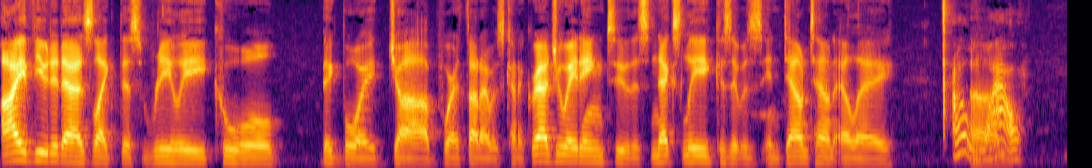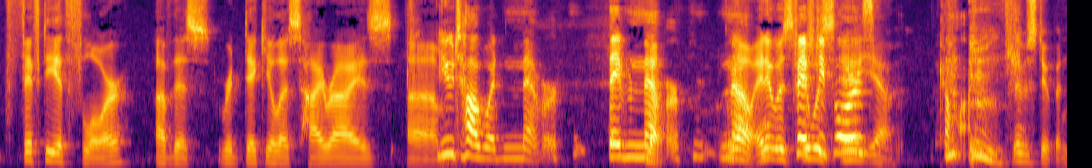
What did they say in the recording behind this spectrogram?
I viewed it as like this really cool big boy job where I thought I was kind of graduating to this next league because it was in downtown LA, Oh Um, wow. 50th floor of this ridiculous high rise. Um, Utah would never. They've never. no, and it was fifty it was, floors. yeah, Come on. it was stupid.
